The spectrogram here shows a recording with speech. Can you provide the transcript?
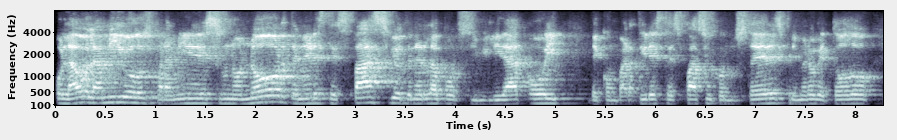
Hola, hola amigos, para mí es un honor tener este espacio, tener la posibilidad hoy de compartir este espacio con ustedes. Primero que todo,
